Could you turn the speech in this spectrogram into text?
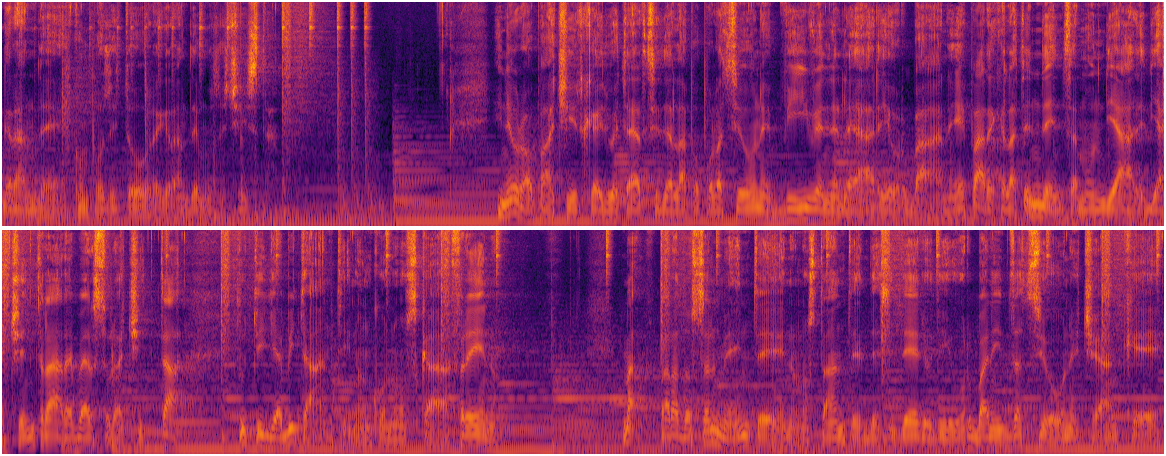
grande compositore, grande musicista. In Europa circa i due terzi della popolazione vive nelle aree urbane e pare che la tendenza mondiale di accentrare verso la città tutti gli abitanti non conosca freno. Ma paradossalmente, nonostante il desiderio di urbanizzazione, c'è anche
